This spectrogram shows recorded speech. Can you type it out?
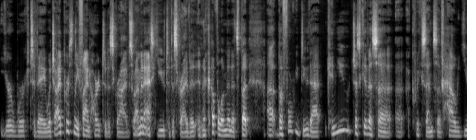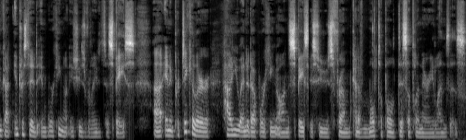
your work today, which I personally find hard to describe. So, I'm going to ask you to describe it in a couple of minutes. But uh, before we do that, can you just give us a, a, quick sense of how you got interested in working on issues related to space? Uh, and in particular, how you ended up working on space issues from kind of multiple disciplinary lenses?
